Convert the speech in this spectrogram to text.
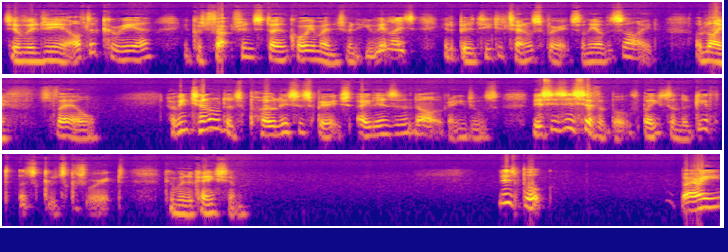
civil engineer. After a career in construction, stone quarry management, he realized his ability to channel spirits on the other side of life's veil. Having channeled the police of spirits, aliens, and archangels, this is his seventh book, based on the gift of spirit communication. This book, Barry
